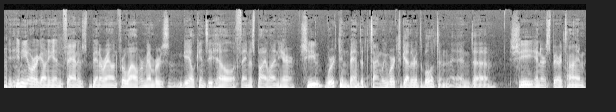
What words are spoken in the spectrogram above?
Any Oregonian fan who's been around for a while remembers Gail Kinsey Hill, a famous byline here. She worked in Bend at the time. We worked together at the Bulletin, and uh, she, in her spare time,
